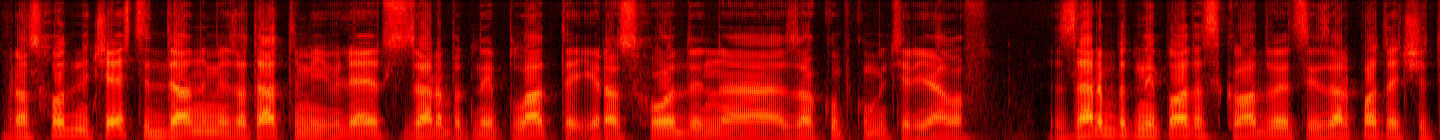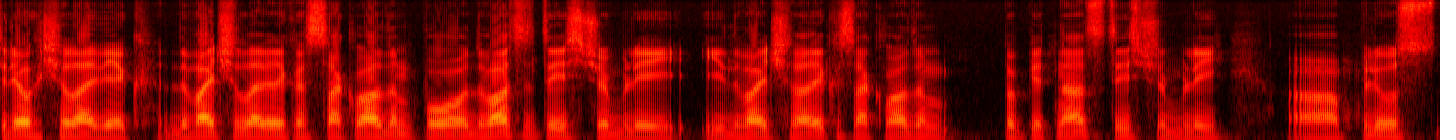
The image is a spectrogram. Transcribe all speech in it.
В расходной части данными затратами являются заработные платы и расходы на закупку материалов. Заработная плата складывается из зарплаты четырех человек. Два человека с окладом по 20 тысяч рублей и два человека с окладом по 15 тысяч рублей, а, плюс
